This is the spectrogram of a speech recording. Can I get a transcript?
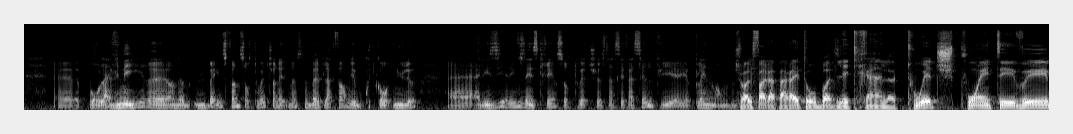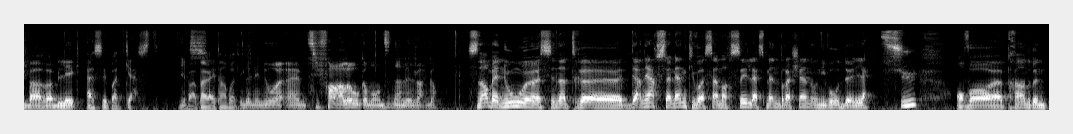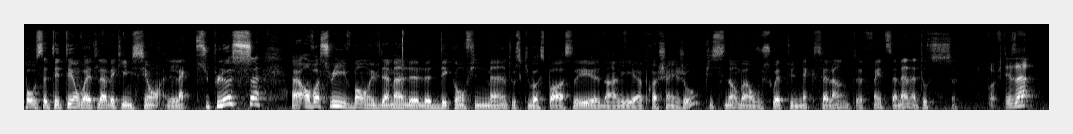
euh, pour l'avenir. on a eu bien du fun sur Twitch, honnêtement. C'est une belle plateforme. Il y a beaucoup de contenu là. Euh, allez-y, allez vous inscrire sur Twitch, c'est assez facile, puis euh, il y a plein de monde. Je vais le faire apparaître au bas de l'écran, twitch.tv barre oblique AC Podcast. Il va apparaître en bas de l'écran. Donnez-nous un petit follow, comme on dit dans le jargon. Sinon, ben nous, euh, c'est notre dernière semaine qui va s'amorcer la semaine prochaine au niveau de l'actu. On va prendre une pause cet été. On va être là avec l'émission L'Actu Plus. Euh, on va suivre, bon, évidemment, le, déconfinement, tout ce qui va se passer euh, dans les euh, prochains jours. Puis sinon, ben, on vous souhaite une excellente fin de semaine à tous. Profitez-en!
